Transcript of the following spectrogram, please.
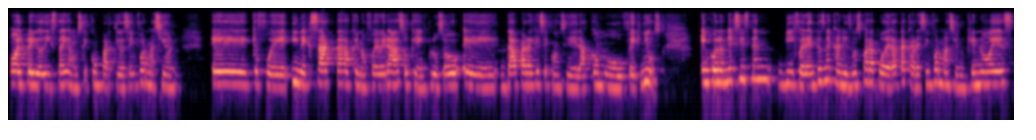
o al periodista, digamos, que compartió esa información eh, que fue inexacta o que no fue veraz o que incluso eh, da para que se considera como fake news. En Colombia existen diferentes mecanismos para poder atacar esa información que no es,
